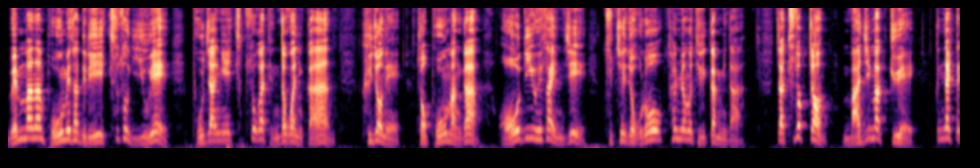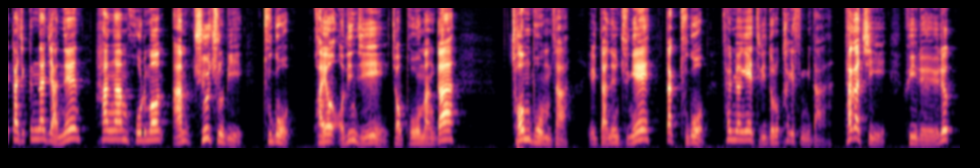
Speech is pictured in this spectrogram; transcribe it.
웬만한 보험회사들이 추석 이후에 보장이 축소가 된다고 하니까 그 전에 저 보험왕과 어디 회사인지 구체적으로 설명을 드릴까 합니다. 자 추석 전 마지막 기회 끝날 때까지 끝나지 않는 항암 호르몬 암 주요 치료비 두곳 과연 어딘지 저 보험왕과 전 보험사 일단은 중에 딱 두 곳 설명해 드리도록 하겠습니다. 다 같이 휘르륵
